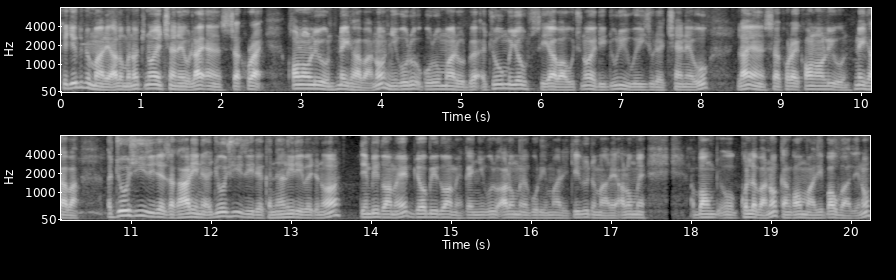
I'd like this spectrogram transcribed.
ကြည့်ကြည့်တင်ပါတယ်အားလုံးပဲเนาะကျွန်တော်ရဲ့ channel ကို like and subscribe ခေါင်းလောင်းလေးကိုနှိပ်ထားပါเนาะညီကိုတို့အကိုတို့မတို့အတွက်အကျိုးမယုတ်စေရပါဘူးကျွန်တော်ရဲ့ဒီ duty way ဆိုတဲ့ channel ကို like and subscribe ခေါင်းလောင်းလေးကိုနှိပ်ထားပါအကျိုးရှိစေတဲ့စကားတွေနဲ့အကျိုးရှိစေတဲ့ကဏ္ဍလေးတွေပဲကျွန်တော်တင်ပေးသွားမယ်ပြောပေးသွားမယ်ကဲညီကိုတို့အားလုံးပဲအကိုဒီမတွေကျေးဇူးတင်ပါတယ်အားလုံးပဲအပေါင်းဟိုခွက်လက်ပါเนาะကံကောင်းပါစေပေါက်ပါစေเนาะ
